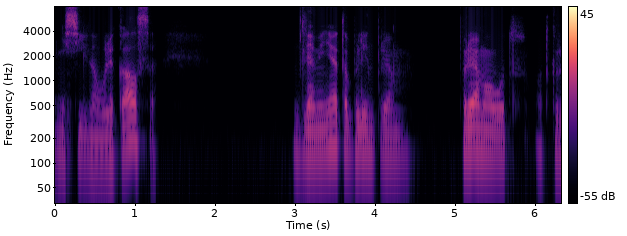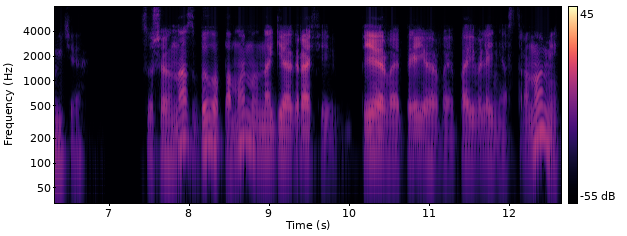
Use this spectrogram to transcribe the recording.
не сильно увлекался. Для меня это, блин, прям прямо вот открытие. Слушай, у нас было, по-моему, на географии первое первое появление астрономии.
